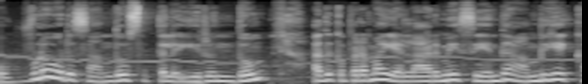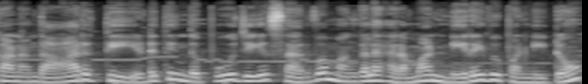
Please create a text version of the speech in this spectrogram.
அவ்வளோ ஒரு சந்தோஷத்தில் இருந்தும். அதுக்கப்புறமா எல்லாருமே சேர்ந்து அம்பிகைக்கான அந்த ஆரத்தியை எடுத்து இந்த பூஜையை சர்வ மங்களகரமாக நிறைவு பண்ணிட்டோம்.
